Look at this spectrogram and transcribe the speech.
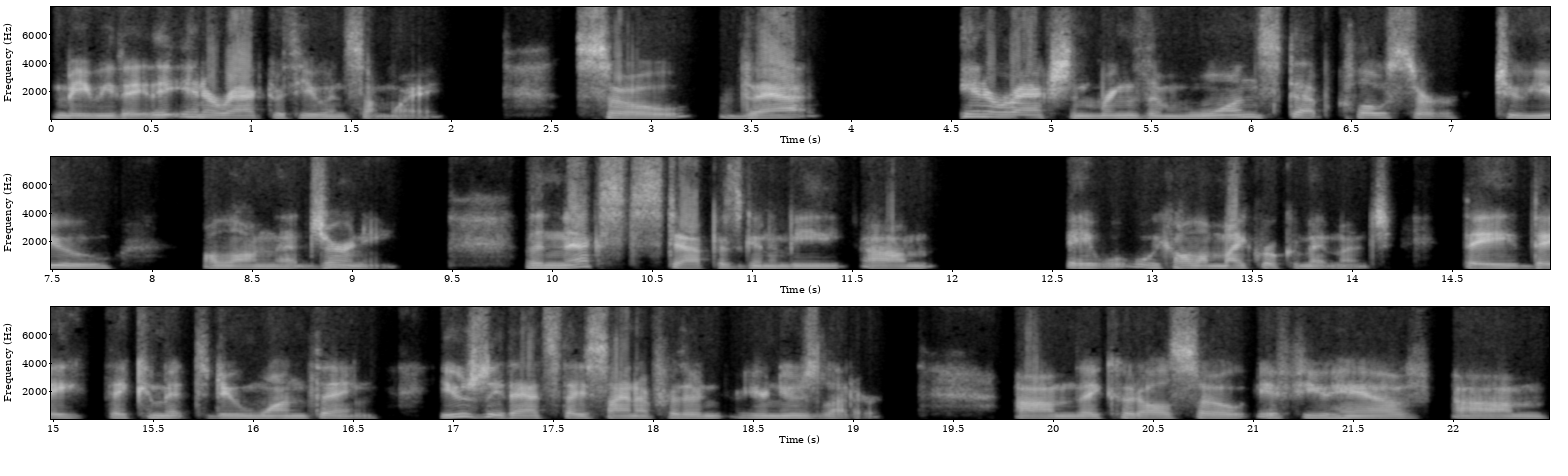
maybe they, they interact with you in some way. So that interaction brings them one step closer to you along that journey. The next step is going to be um, a what we call a micro commitment. They they they commit to do one thing. Usually that's they sign up for their your newsletter. Um, they could also, if you have, um,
